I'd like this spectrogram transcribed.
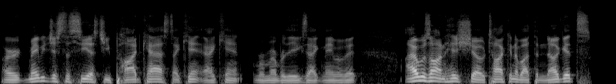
or maybe just the CSG podcast. I can't I can't remember the exact name of it. I was on his show talking about the Nuggets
